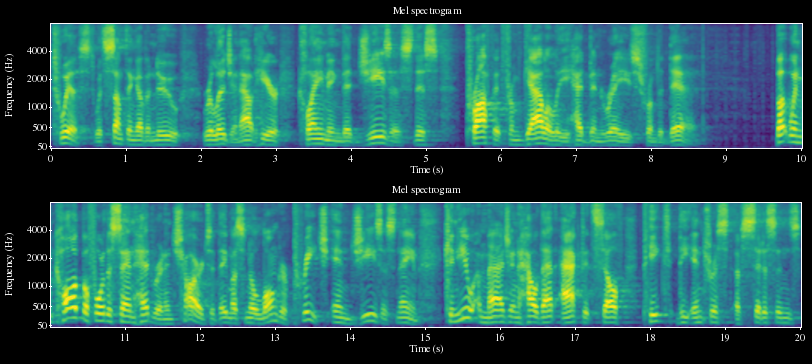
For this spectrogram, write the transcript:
twist, with something of a new religion out here claiming that Jesus, this prophet from Galilee, had been raised from the dead. But when called before the Sanhedrin and charged that they must no longer preach in Jesus' name, can you imagine how that act itself piqued the interest of citizens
